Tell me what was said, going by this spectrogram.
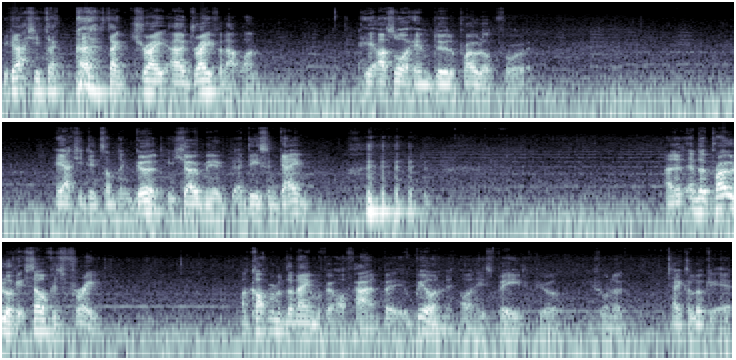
You can actually thank thank Dre, uh, Dre for that one. He, I saw him do the prologue for it. He actually did something good. He showed me a, a decent game. And, and the prologue itself is free. I can't remember the name of it offhand, but it'll be on on his feed if you if you want to take a look at it.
